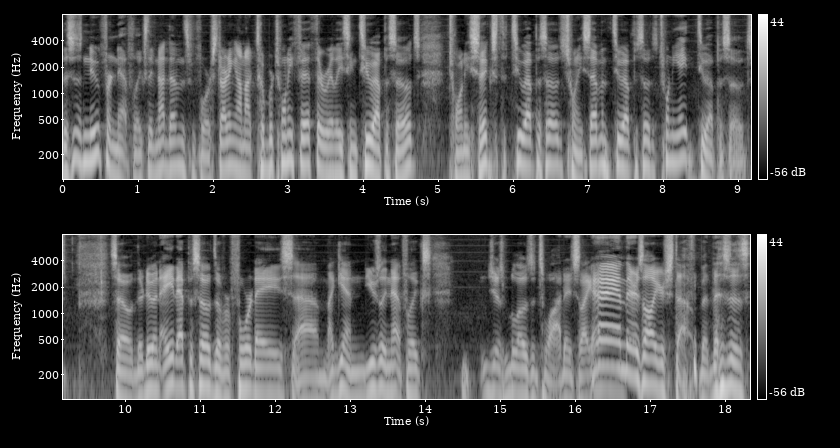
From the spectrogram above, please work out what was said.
This is new for Netflix. They've not done this before. Starting on October 25th, they're releasing two episodes. 26th, two episodes. 27th, two episodes. 28th, two episodes. So they're doing eight episodes over four days. Um, again, usually Netflix just blows its wad. It's like, and there's all your stuff. But this is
